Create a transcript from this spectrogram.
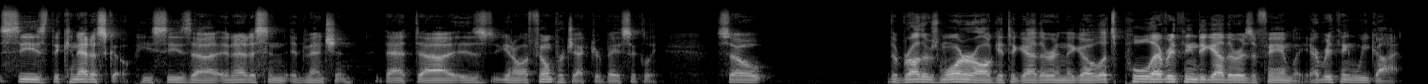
sees the kinetoscope. He sees uh, an Edison invention that uh, is you know a film projector basically. So the brothers Warner all get together and they go, let's pull everything together as a family, everything we got.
